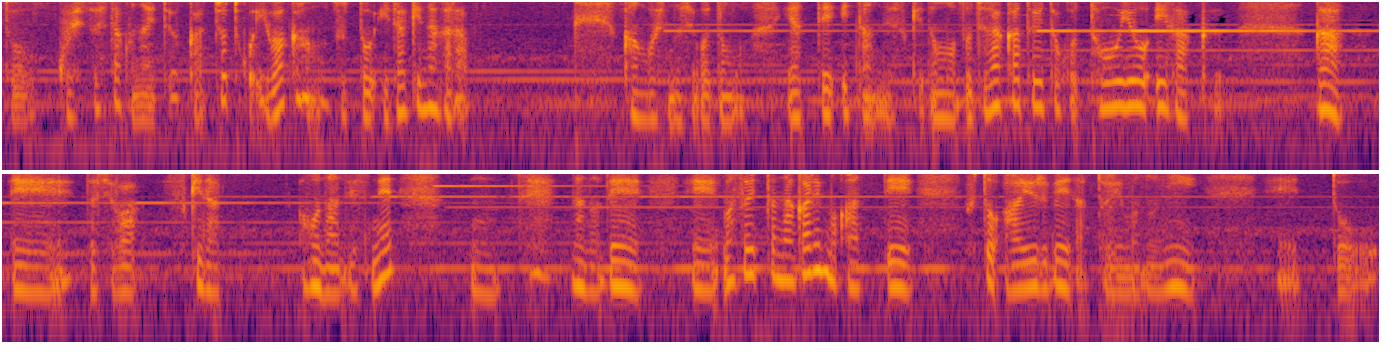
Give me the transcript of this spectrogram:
と固執したくないというかちょっとこう違和感をずっと抱きながら看護師の仕事もやっていたんですけどもどちらかというとこう東洋医学が、えー、私は好きな方なんですね。うん、なので、えーまあ、そういった流れもあってふとアーユルベーダというものに、えー、っと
